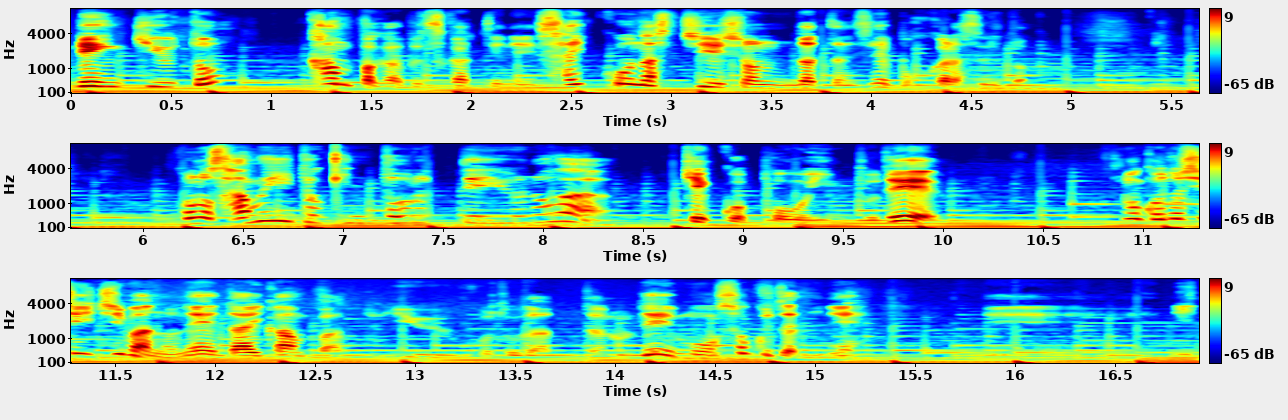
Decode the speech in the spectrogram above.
連休と寒波がぶつかってね最高なシチュエーションだったんですね僕からすると。この寒い時に撮るっていうのが結構ポイントで今年一番のね大寒波ということだったのでもう即座にね、えー、日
